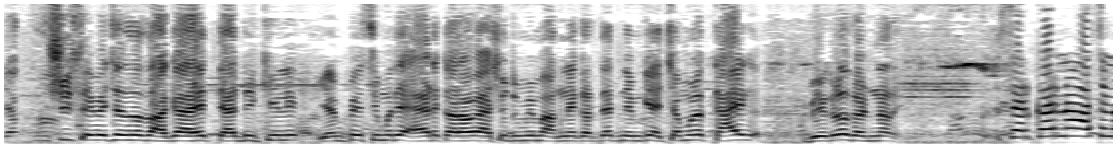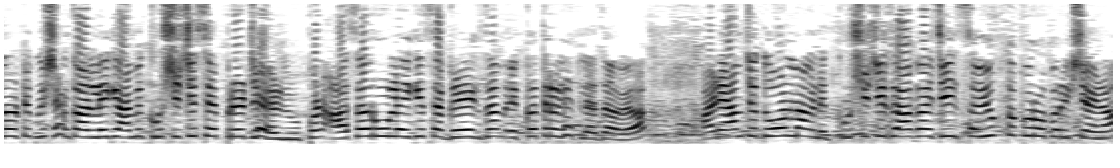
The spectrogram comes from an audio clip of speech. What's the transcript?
या कृषी सेवेच्या ज्या जागा आहेत त्या देखील एम पी एस सीमध्ये मध्ये ऍड कराव्या अशी तुम्ही मागण्या करतात नेमकी याच्यामुळे काय वेगळं घडणार आहे? सरकारनं असं नोटिफिकेशन काढलं की आम्ही कृषीची सेपरेट जाहीर देऊ. पण असा रूल आहे की सगळे एक्झाम एकत्र घेतल्या जाव्या. आणि आमच्या दोन मागण्या आहेत. कृषीची जागा जी संयुक्त पूर्व परीक्षा आहे ना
